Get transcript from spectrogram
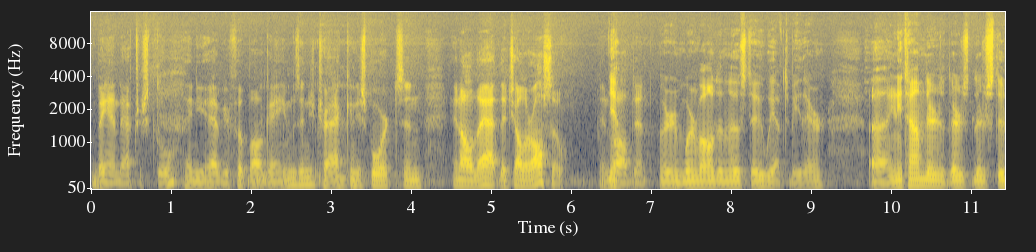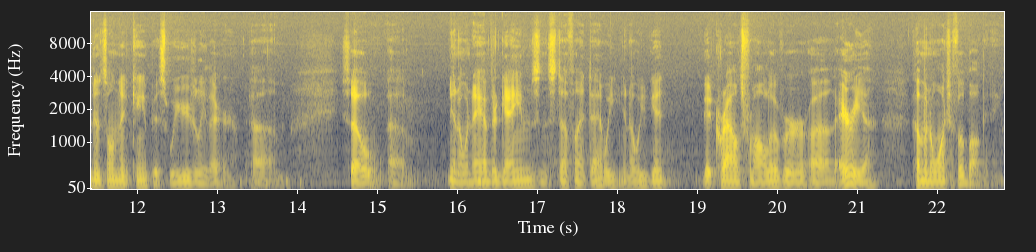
band after school, and you have your football games and your track and your sports and, and all that that y'all are also involved in. We're, we're involved in those too. We have to be there. Uh, anytime there's there's there's students on that campus, we're usually there. Um, so um, you know when they have their games and stuff like that, we you know we get get crowds from all over uh, the area coming to watch a football game.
